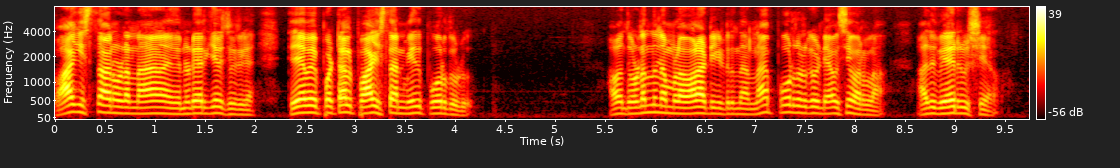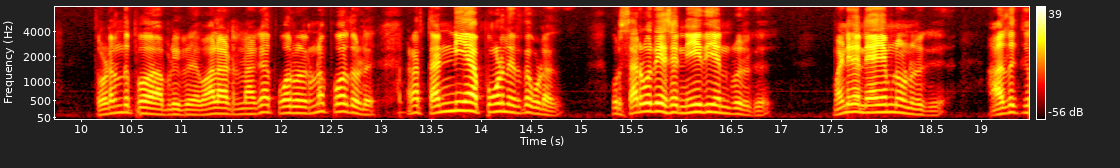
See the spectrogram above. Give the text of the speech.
பாகிஸ்தானோட நான் என்னுடைய அறிக்கையில் சொல்லியிருக்கேன். தேவைப்பட்டால் பாகிஸ்தான் மீது போர் தொடு. அவன் தொடர்ந்து நம்மளை வாலாட்டிக்கிட்டு இருந்தான்னா போர் தொடுக்க வேண்டிய அவசியம் வரலாம். அது வேறு விஷயம். தொடர்ந்து போ அப்படி வாலாட்டினாக்கா போர் தொடுக்கணும்னா போர் தொடு. ஆனால் தண்ணியாக போனது நிறுத்தக்கூடாது. ஒரு சர்வதேச நீதி என்பது இருக்குது மனித நேயம்னு ஒன்று இருக்குது அதுக்கு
